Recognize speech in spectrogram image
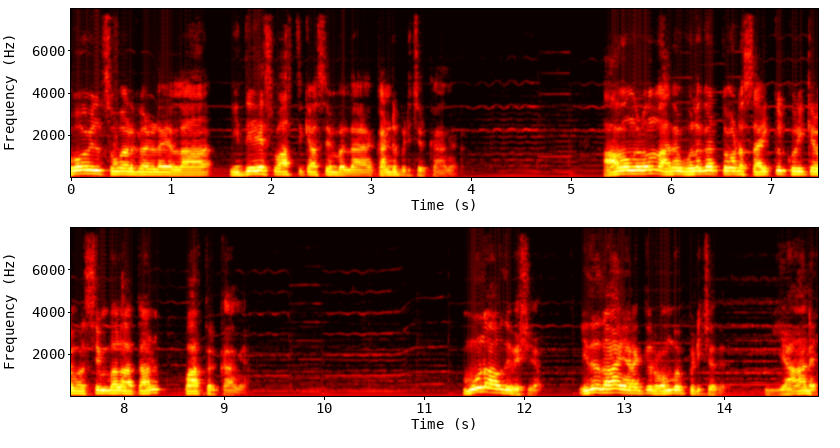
கோவில் சுவர்களில் எல்லாம் இதே ஸ்வாஸ்திகா சிம்பிளை கண்டுபிடிச்சிருக்காங்க. அவங்களும் அதை உலகத்தோட சைக்கிள் குறிக்கிற ஒரு சிம்பிளாக தான் பார்த்துருக்காங்க. மூணாவது விஷயம். இதுதான் எனக்கு ரொம்ப பிடிச்சது. யானை.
